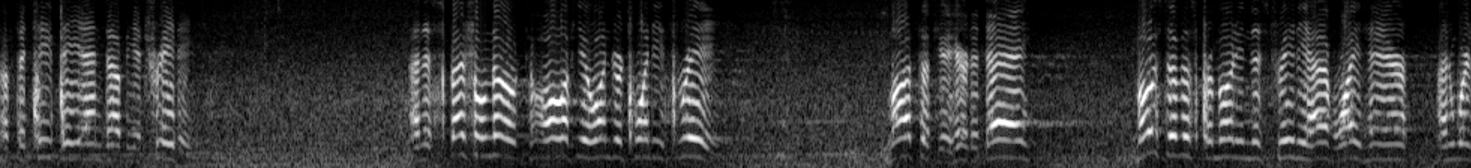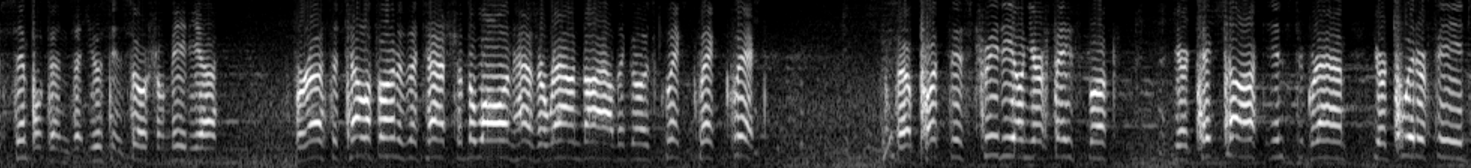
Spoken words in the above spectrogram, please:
of the TPNW Treaty. And a special note to all of you under 23. Lots of you here today. Most of us promoting this treaty have white hair and we're simpletons at using social media for us, a telephone is attached to the wall and has a round dial that goes click, click, click. So put this treaty on your Facebook your TikTok, Instagram, your Twitter feeds,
